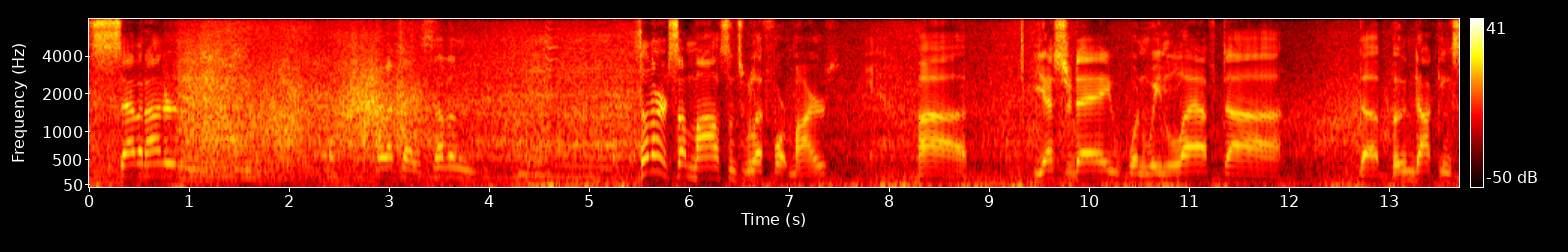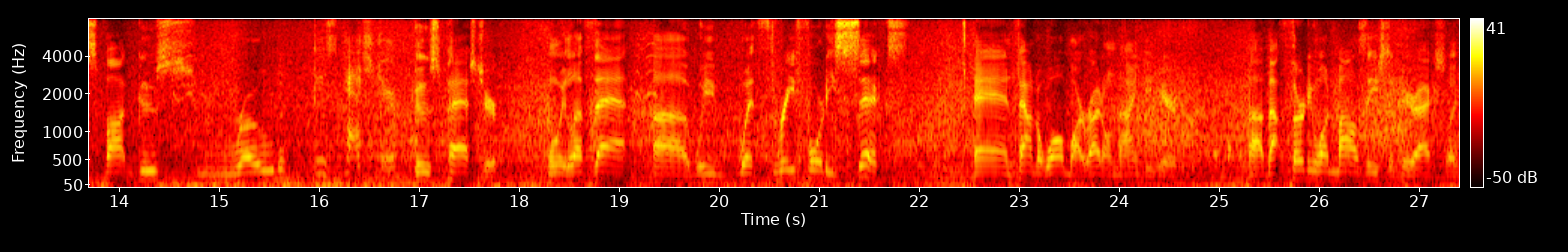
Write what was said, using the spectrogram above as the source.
700, what did I tell you, seven, 700 some miles since we left Fort Myers. Yeah. Uh, yesterday when we left uh, the boondocking spot Goose Road, Goose pasture. Goose Pasture. When we left that, uh, we went 346 and found a Walmart right on 90 here. Uh, about 31 miles east of here, actually.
